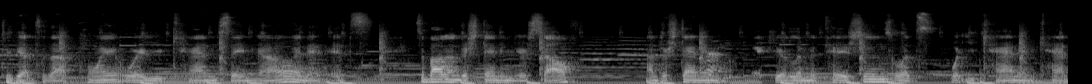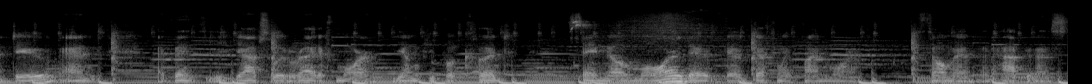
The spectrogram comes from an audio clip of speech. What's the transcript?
to get to that point where you can say no and it, it's it's about understanding yourself understanding like your limitations what's what you can and can't do and i think you're absolutely right. If more young people could say no more they they would definitely find more fulfillment and happiness.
